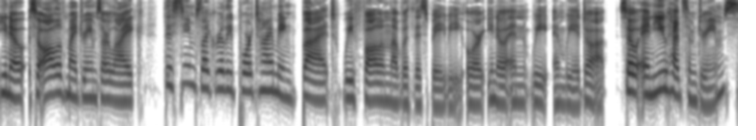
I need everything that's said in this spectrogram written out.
you know, so all of my dreams are like, this seems like really poor timing, but we fall in love with this baby, or you know, and we and we adopt. So, and you had some dreams.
